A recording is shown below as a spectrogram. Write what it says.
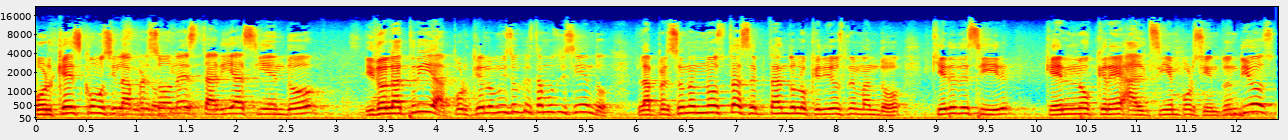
porque es como si la persona estaría haciendo idolatría, porque es lo mismo que estamos diciendo. La persona no está aceptando lo que Dios le mandó, quiere decir que él no cree al 100% en Dios.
